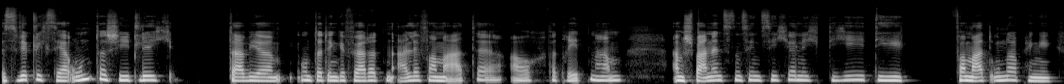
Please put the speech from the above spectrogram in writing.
Es ist wirklich sehr unterschiedlich, da wir unter den Geförderten alle Formate auch vertreten haben. Am spannendsten sind sicherlich die, die formatunabhängig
